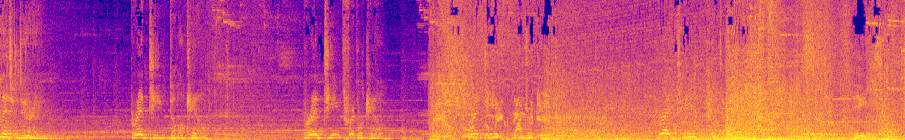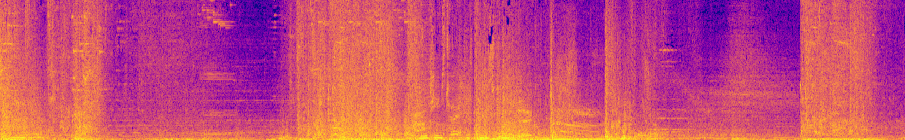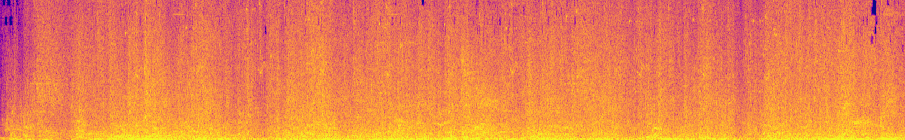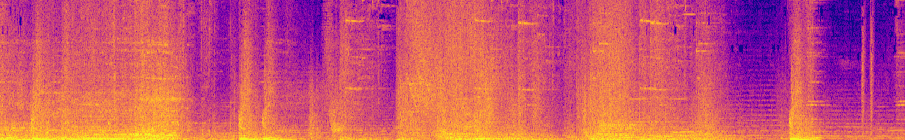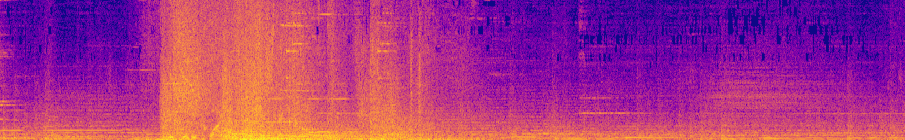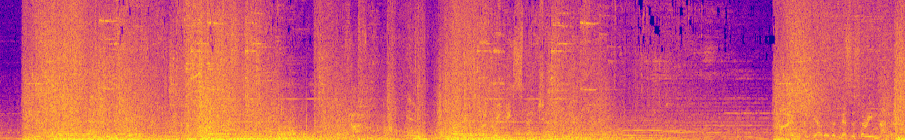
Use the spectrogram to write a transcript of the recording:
Legendary. Red team double kill. Red team triple kill. Red team quadra kill. Red team pentakill. Ace. Blue team's turret has been destroyed. Remember. matters.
